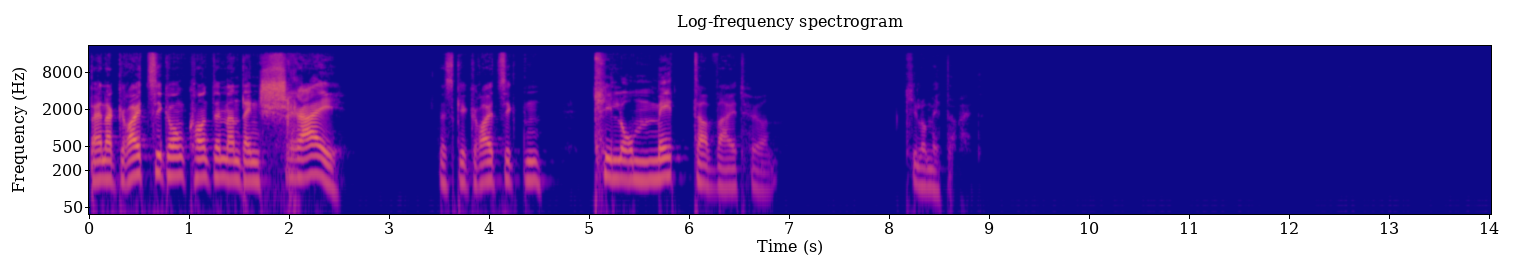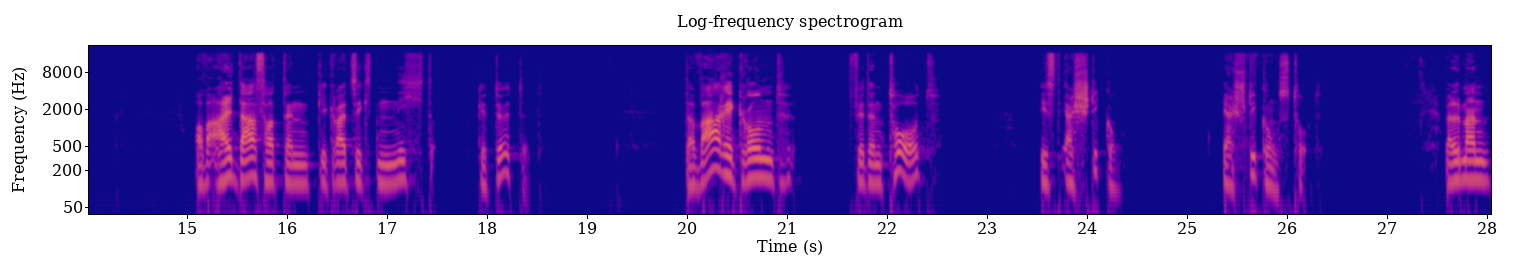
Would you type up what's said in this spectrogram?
bei einer Kreuzigung konnte man den Schrei des Gekreuzigten kilometerweit hören. Kilometerweit. Aber all das hat den Gekreuzigten nicht getötet. Der wahre Grund für den Tod ist Erstickung, Erstickungstod. Weil man,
